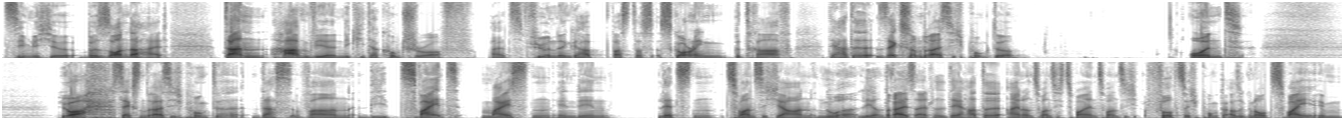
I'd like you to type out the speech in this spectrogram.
ziemliche Besonderheit. Dann haben wir Nikita Kucherov als Führenden gehabt, was das Scoring betraf. Der hatte 36 Punkte und ja, 36 Punkte, das waren die zweitmeisten in den letzten 20 Jahren. Nur Leon Dreiseitel, der hatte 21, 22, 40 Punkte, also genau zwei im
